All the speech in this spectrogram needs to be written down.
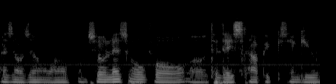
5104. So that's all for uh, today's topic. Thank you.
